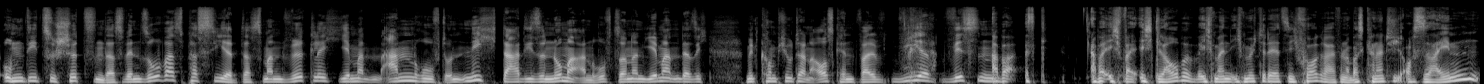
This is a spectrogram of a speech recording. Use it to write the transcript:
um die zu schützen, dass wenn sowas passiert, dass man wirklich jemanden anruft und nicht da diese Nummer anruft, sondern jemanden, der sich mit Computern auskennt, weil wir wissen, Aber es, aber ich, ich glaube, ich meine, ich möchte da jetzt nicht vorgreifen, aber es kann natürlich auch sein,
